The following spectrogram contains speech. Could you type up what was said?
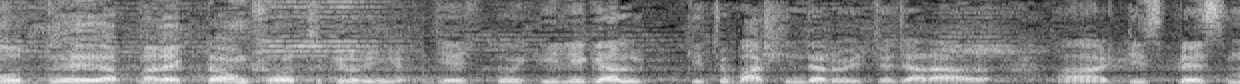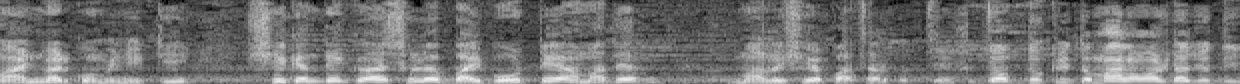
মধ্যে আপনার একটা অংশ হচ্ছে কি রোহিঙ্গা। যেহেতু ইলিগাল কিছু বাসিন্দা রয়েছে যারা ডিসপ্লেস মায়ানমার কমিউনিটি সেখান থেকে আসলে বাই বোটে আমাদের মালয়েশিয়া পাচার হচ্ছে। জব্দকৃত মালামালটা যদি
